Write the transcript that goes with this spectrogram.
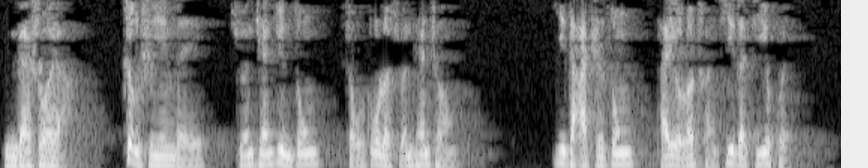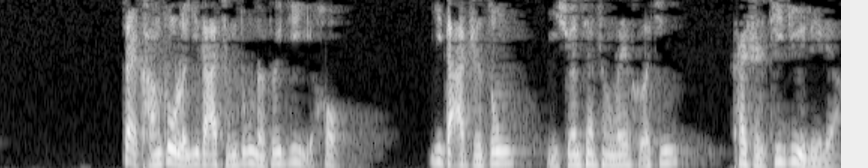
应该说呀，正是因为玄田俊宗守住了玄天城，伊达之宗才有了喘息的机会。在扛住了伊达晴宗的追击以后，伊达之宗以玄天城为核心，开始积聚力量，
